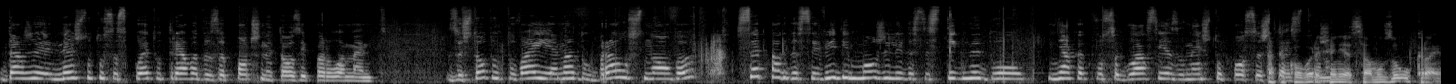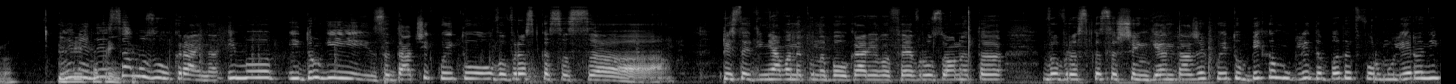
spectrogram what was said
даже е нещото, с което трябва да започне този парламент. Защото това е една добра основа, все пак да се види може ли да се стигне до някакво съгласие за нещо по-съществено. А такова решение е само за Украина? Не, не, не само за Украина. Има и други задачи, които във връзка с а, присъединяването на България в еврозоната, във връзка с Шенген, даже, които биха могли да бъдат формулирани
